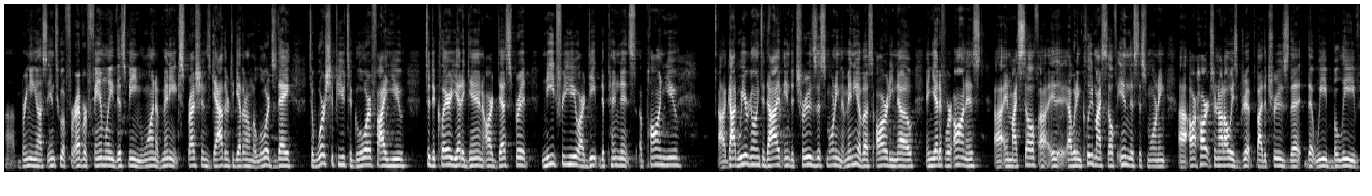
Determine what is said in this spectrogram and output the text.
uh, bringing us into a forever family, this being one of many expressions gathered together on the Lord's day to worship you, to glorify you, to declare yet again our desperate need for you, our deep dependence upon you. Uh, God, we are going to dive into truths this morning that many of us already know, and yet, if we're honest, uh, and myself, uh, I would include myself in this this morning. Uh, our hearts are not always gripped by the truths that, that we believe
